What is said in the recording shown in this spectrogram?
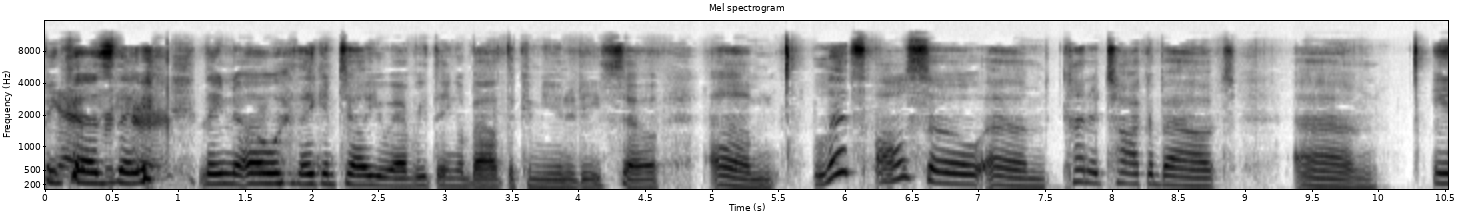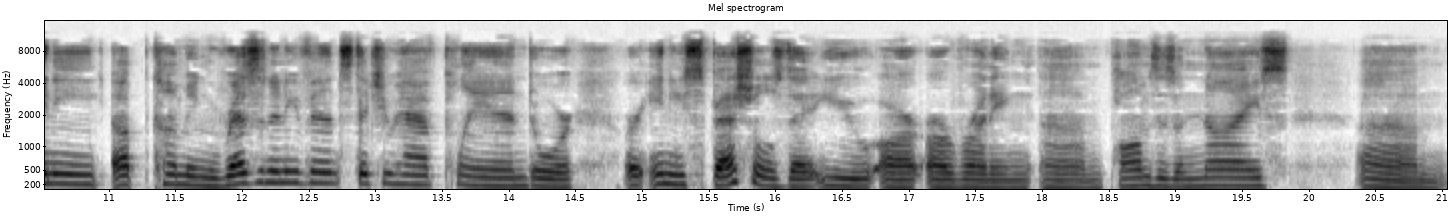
because for they sure. they know they can tell you everything about the community. So um, let's also um, kind of talk about um, any upcoming resident events that you have planned or or any specials that you are are running. Um, Palms is a nice um,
